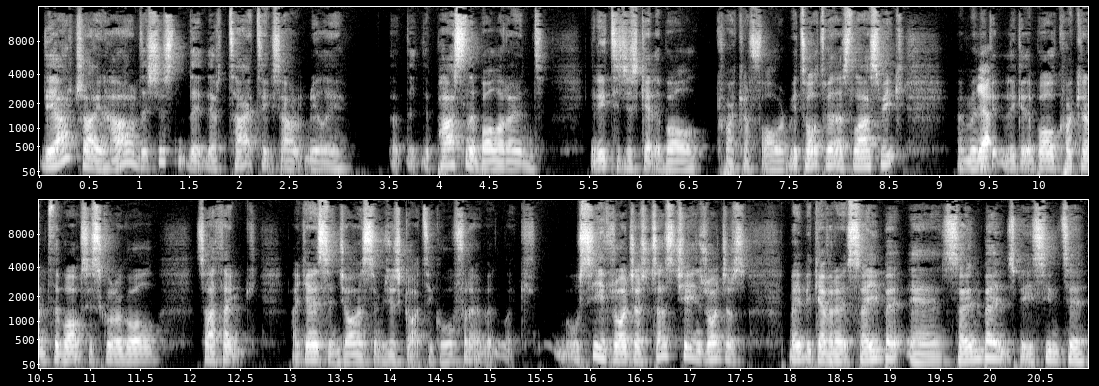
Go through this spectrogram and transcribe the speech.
they are trying hard. It's just that their tactics aren't really. They're, they're passing the ball around. They need to just get the ball quicker forward. We talked about this last week. I mean, Yep. they, get, they get the ball quicker into the box to score a goal. So I think against St Johnstone, we just got to go for it. But like, we'll see if Rodgers does change. Rodgers might be giving out side bit, uh, sound bites, but he seemed to.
